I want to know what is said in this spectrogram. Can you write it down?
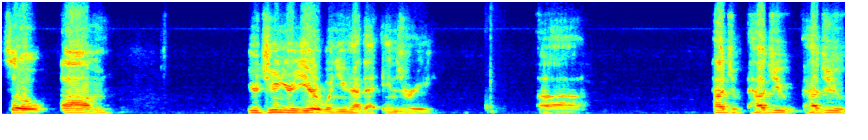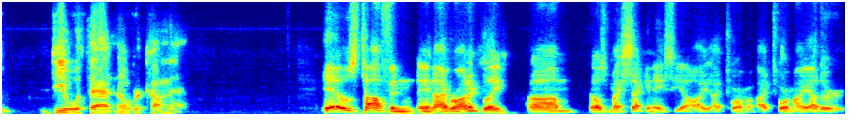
So um, your junior year when you had that injury, uh, how'd you how'd you how'd you deal with that and overcome that? Yeah, it was tough, and and ironically, um, that was my second ACL. I, I, tore I tore my other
